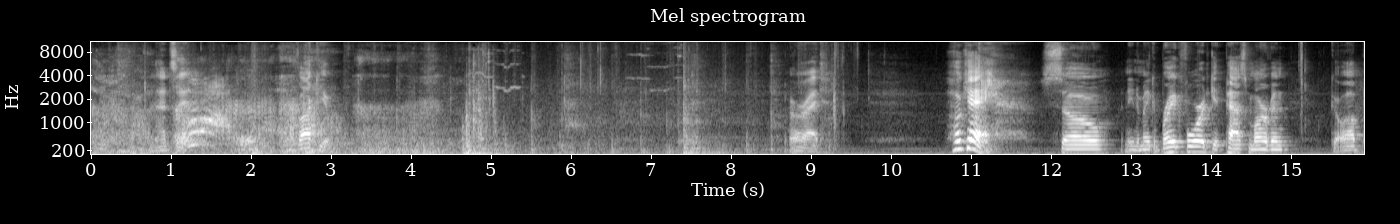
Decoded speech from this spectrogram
And that's it. Fuck you. Alright. Okay. So, I need to make a break for it, get past Marvin, go up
